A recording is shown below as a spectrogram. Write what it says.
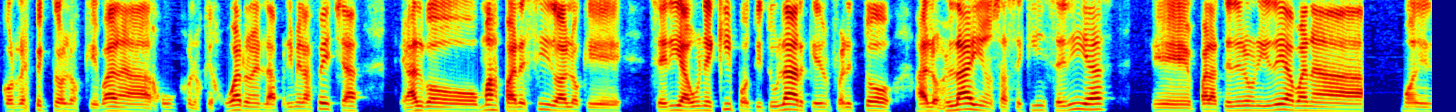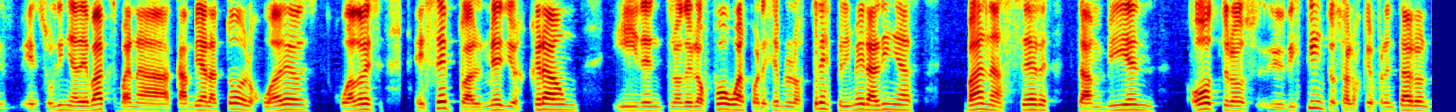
con respecto a los que van a los que jugaron en la primera fecha, algo más parecido a lo que sería un equipo titular que enfrentó a los Lions hace 15 días. Eh, para tener una idea, van a en su línea de backs van a cambiar a todos los jugadores, jugadores excepto al medio Scrum, y dentro de los forwards, por ejemplo, las tres primeras líneas van a ser también otros eh, distintos a los que enfrentaron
